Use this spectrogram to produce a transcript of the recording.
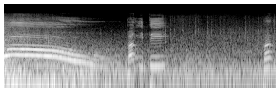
Wow! Bang Iti. Bang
